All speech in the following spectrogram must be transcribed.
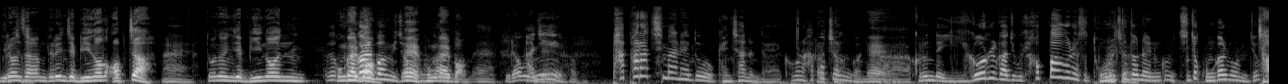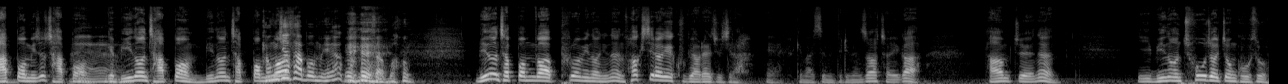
이런 그렇죠. 사람들은 이제 민원 업자 네. 또는 이제 민원 공갈범. 공갈범이죠. 네, 공갈범. 네. 이라고 아니. 파파라치만 해도 괜찮은데 그건 합법적인 그렇죠. 거니까. 그런데 이거를 가지고 협박을 해서 돈을 그렇죠. 뜯어내는 건 진짜 공갈범이죠. 자범이죠 자범. 네. 그러니까 민원 자범, 민원 자범과 경제사범이에요. 경제사범. 민원 자범과 프로 민원인은 확실하게 구별해 주시라. 예, 그렇게 말씀을 드리면서 저희가 다음 주에는 이 민원 초절정 고수,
